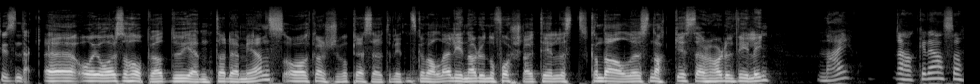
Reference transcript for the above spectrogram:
Tusen takk. Eh, og i år så håper vi at du gjentar dem, Jens, og kanskje får pressa ut en liten skandale. Eline, har du noe forslag til skandalesnakkis? Har du en feeling? Nei, jeg har ikke det, altså.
